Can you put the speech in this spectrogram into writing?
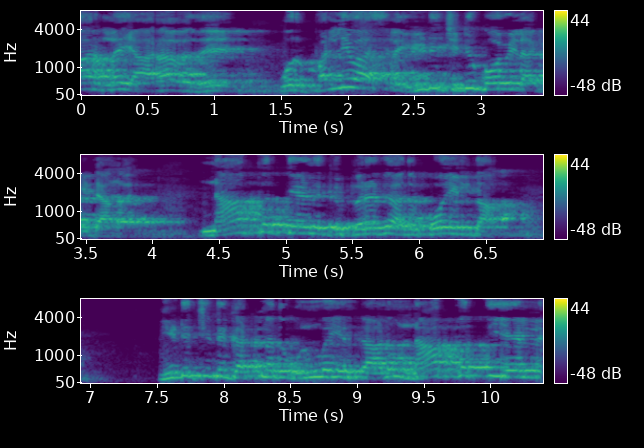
ஆறுல யாராவது ஒரு பள்ளிவாசலை இடிச்சிட்டு கோவில் ஆக்கிட்டாங்க நாற்பத்தி ஏழுக்கு பிறகு அது கோயில் தான் இடிச்சிட்டு கட்டினது உண்மை என்றாலும் நாற்பத்தி ஏழுல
